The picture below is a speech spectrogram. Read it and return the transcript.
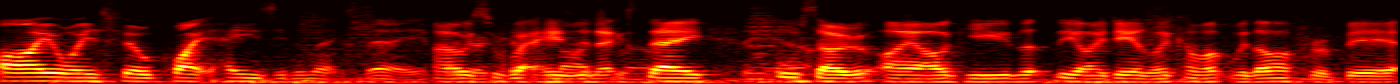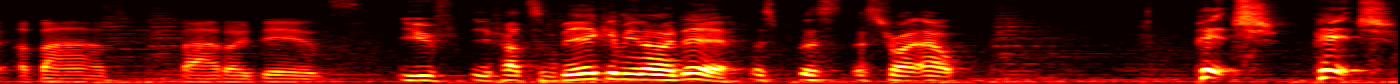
I always feel quite hazy the next day. if I always feel quite hazy the next day. Also, I argue that the ideas I come up with after a beer are bad, bad ideas. You've you've had some beer. Give me an idea. Let's let's, let's try it out. Pitch, pitch,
